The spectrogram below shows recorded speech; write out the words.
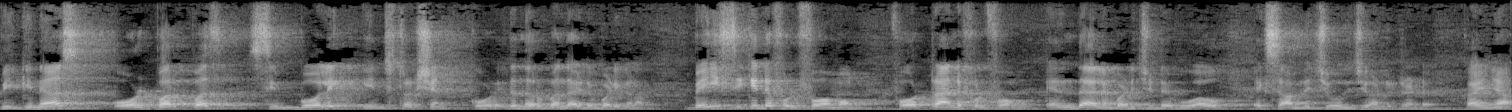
Beginners all purpose symbolic instruction code ഇത് നിർബന്ധമായിട്ടും പഠിക്കണം. ബേസിക്കിന്റെ ഫുൾ ഫോമും ഫോർട്രാന്റെ ഫുൾ ഫോമും എന്തായാലും പഠിച്ചിട്ടേ പോകാവൂ എക്സാമിന് ചോദിച്ച് കണ്ടിട്ടുണ്ട്. കഴിഞ്ഞ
